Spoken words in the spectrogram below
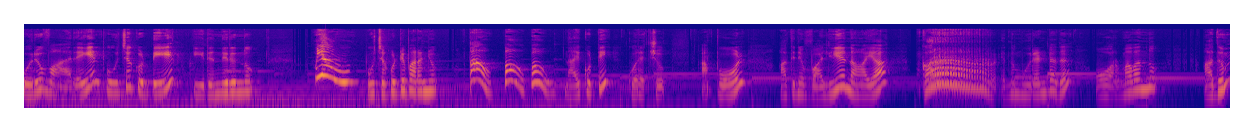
ഒരു വരയൻ പൂച്ചക്കുട്ടി ഇരുന്നിരുന്നു. പൂച്ചക്കുട്ടി പറഞ്ഞു പൗ പൗ പൗ നായ്ക്കുട്ടി കുരച്ചു. അപ്പോൾ അതിന് വലിയ നായ ഗർ എന്ന് മുരണ്ടത് ഓർമ്മ വന്നു. അതും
